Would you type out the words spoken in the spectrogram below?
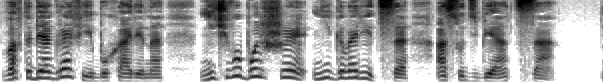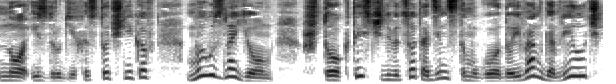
В автобиографии Бухарина ничего больше не говорится о судьбе отца но из других источников мы узнаем, что к 1911 году Иван Гаврилович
